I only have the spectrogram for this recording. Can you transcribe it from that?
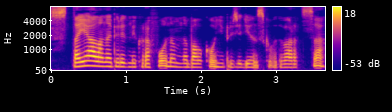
Стояла она перед микрофоном на балконе президентского дворца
